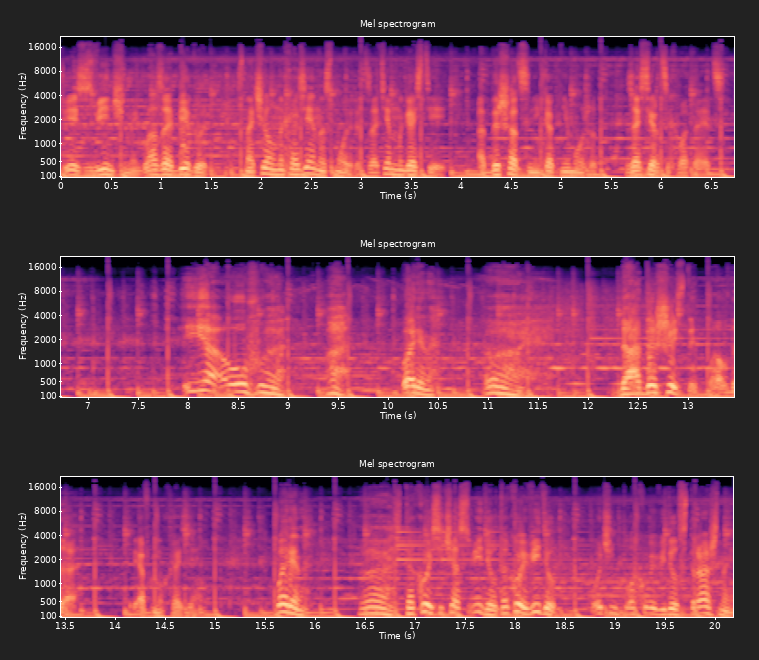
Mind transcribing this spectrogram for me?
Весь взвинченный, глаза бегают, сначала на хозяина смотрит, затем на гостей. Отдышаться никак не может, за сердце хватается. «Я, уф, а, барин, ой, да отдышись ты, балда!» — рявкнул хозяин. Барин, а, такой сейчас видел, такой видел, очень плохой видел, страшный.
